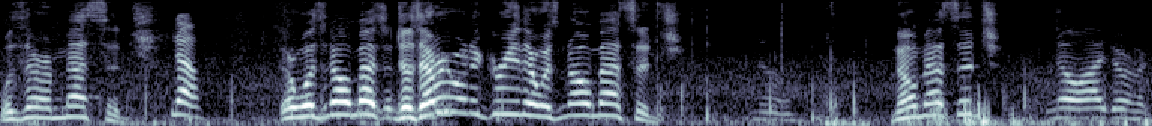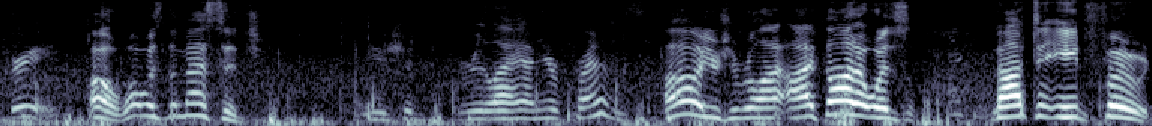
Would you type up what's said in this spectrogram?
Was there a message? No. There was no message. Does everyone agree there was no message? No. No message? No, I don't agree. Oh, what was the message? You should rely on your friends. Oh, you should rely. I thought it was not to eat food.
